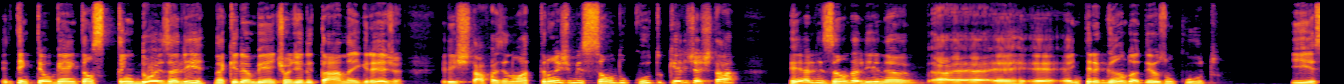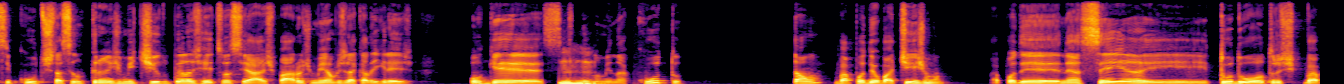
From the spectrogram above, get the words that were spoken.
Ele tem que ter alguém. Então, se tem dois ali, naquele ambiente onde ele está, na igreja, ele está fazendo uma transmissão do culto que ele já está realizando ali, né? É, é, é, é, entregando a Deus um culto. E esse culto está sendo transmitido pelas redes sociais para os membros daquela igreja. Porque se uhum. denomina culto, então vai poder o batismo, vai poder né, a ceia e tudo outros vai,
